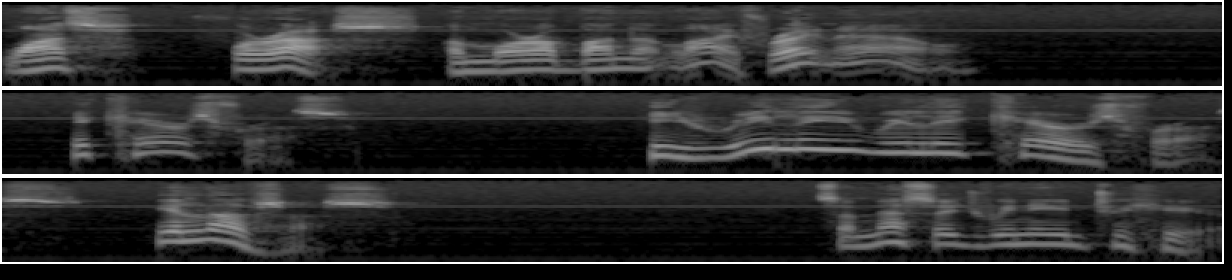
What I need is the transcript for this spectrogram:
wants for us a more abundant life right now. He cares for us. He really, really cares for us. He loves us. It's a message we need to hear.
